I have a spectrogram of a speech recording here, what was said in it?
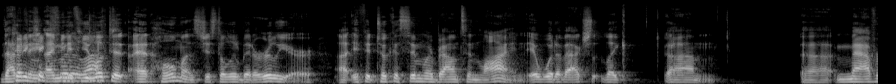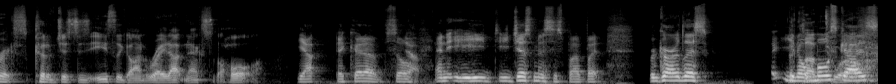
That Coulda thing, I mean, if you looked at at Homa's just a little bit earlier, uh, if it took a similar bounce in line, it would have actually like um, uh, Mavericks could have just as easily gone right up next to the hole. Yeah, it could have. So, Yeah. and he he just missed his putt. But regardless, you know, most twirl. guys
